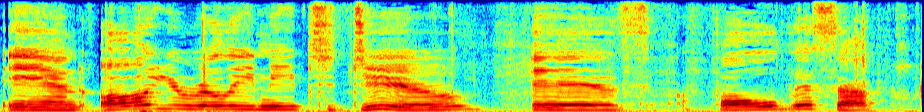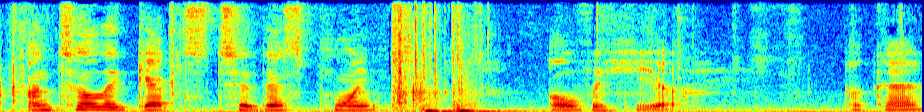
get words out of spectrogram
And all you really need to do is fold this up until it gets to this point over here. Okay?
